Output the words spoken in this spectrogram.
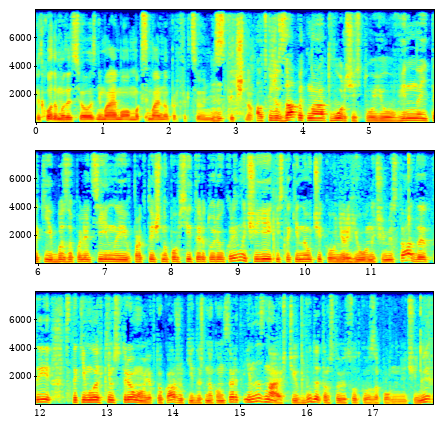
Підходимо до цього, знімаємо максимально перфекціоністично. А от скажи, запит на творчість твою, він такий безапеляційний практично по всій території України? Чи є якісь такі неочікувані регіони чи міста, де ти з таким легким стрьомом, як то кажуть, їдеш на концерт і не знаєш, чи буде там 100% заповнення чи ні?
